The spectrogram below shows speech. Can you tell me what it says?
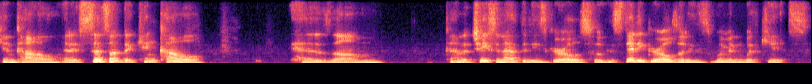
Ken Connell. And it sets up that Ken Connell has um, kind of chasing after these girls. who his steady girls are these women with kids.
